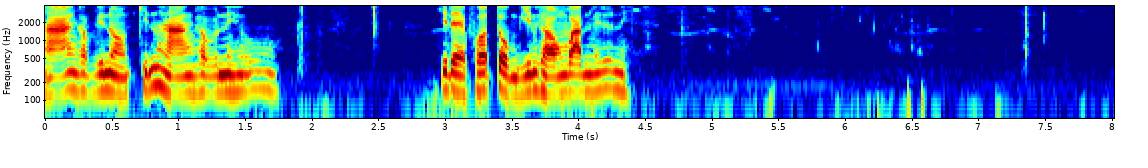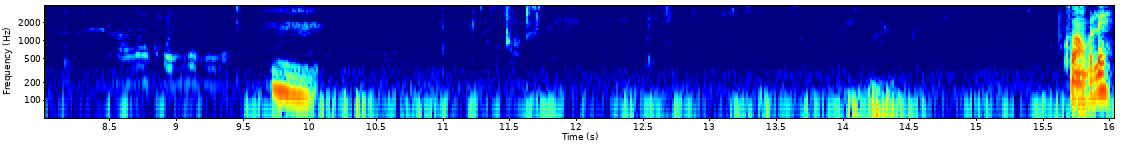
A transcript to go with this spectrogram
หางครับพี่น้องกินหางครับวันนี้โอ้จีได้พอต้มกินของวันไหมด้วยนี่ กวางไปเลย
